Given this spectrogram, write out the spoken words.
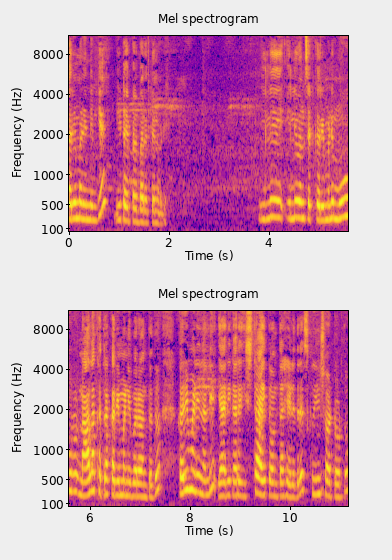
ಕರಿಮಣಿ ನಿಮಗೆ ಈ ಟೈಪಲ್ಲಿ ಬರುತ್ತೆ ನೋಡಿ. ಇಲ್ಲಿ ಇಲ್ಲಿ ಒಂದು ಸೆಟ್ ಕರಿಮಣಿ, ಮೂರು, ನಾಲ್ಕು ಹತ್ರ ಕರಿಮಣಿ ಬರೋ ಅಂಥದ್ದು ಕರಿಮಣಿನಲ್ಲಿ ಯಾರಿಗಾರ ಇಷ್ಟ ಆಯಿತು ಅಂತ ಹೇಳಿದರೆ ಸ್ಕ್ರೀನ್ಶಾಟ್ ಹೊಡೆದು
